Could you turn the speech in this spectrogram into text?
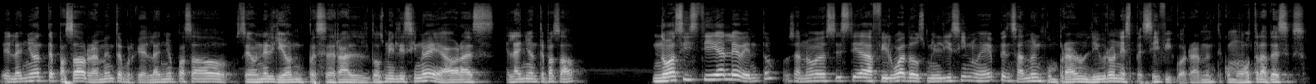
el año antepasado realmente, porque el año pasado, según el guion, pues era el 2019, ahora es el año antepasado. No asistí al evento, o sea, no asistí a Firwa 2019 pensando en comprar un libro en específico, realmente como otras veces.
